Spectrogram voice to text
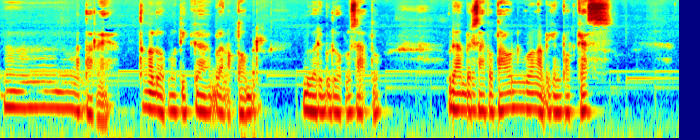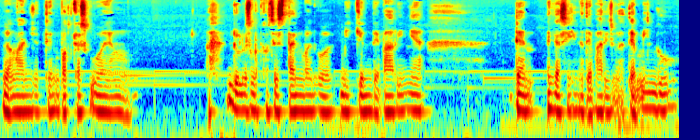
hmm, bentar ya, tanggal 23 bulan Oktober 2021. Udah hampir satu tahun gue nggak bikin podcast, nggak ngelanjutin podcast gue yang dulu sempat konsisten banget gue bikin tiap harinya. Dan enggak sih enggak tiap hari juga tiap minggu.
